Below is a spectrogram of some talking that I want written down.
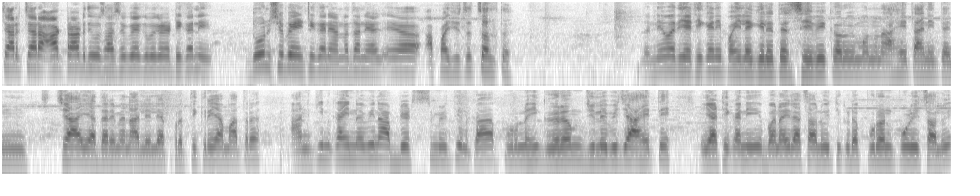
चार चार आठ आठ दिवस असे वेगवेगळ्या ठिकाणी दोनशे ब्याऐंशी ठिकाणी अन्नदान या आपाजीचं चालतं. धन्यवाद. या ठिकाणी पाहिलं गेलं तर सेवेकरू म्हणून आहेत आणि त्यांच्या या दरम्यान आलेल्या प्रतिक्रिया मात्र आणखीन काही नवीन अपडेट्स मिळतील का? पूर्ण ही गरम जिलेबी जे आहे ते या ठिकाणी बनायला चालू आहे. तिकडं पुरणपोळी चालू आहे.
